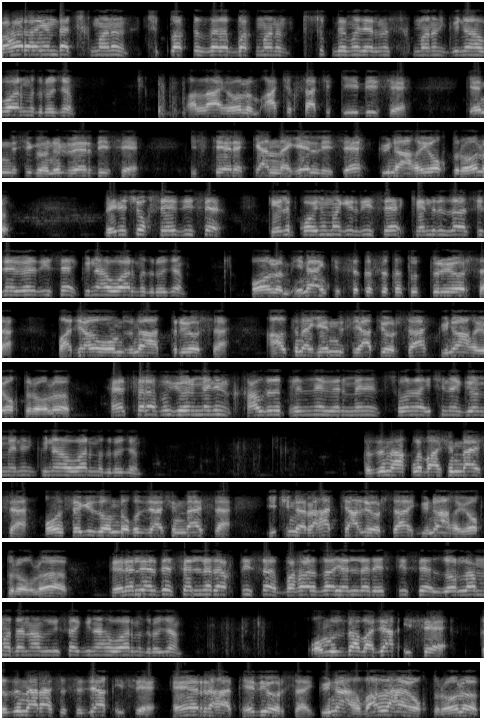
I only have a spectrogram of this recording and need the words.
Bahar ayında çıkmanın, çıplak kızlara bakmanın, tutup memelerini sıkmanın günahı var mıdır hocam? Vallahi oğlum açık saçık giydiyse, kendisi gönül verdiyse, isteyerek yanına geldiyse günahı yoktur oğlum. Beni çok sevdiyse, gelip koynuma girdiyse, kendi rızasıyla verdiyse günahı var mıdır hocam? Oğlum inan ki sıkı sıkı tutturuyorsa, bacağı omzuna attırıyorsa, altına kendisi yatıyorsa günahı yoktur oğlum. Her tarafı görmenin, kaldırıp eline vermenin, sonra içine gömmenin günahı var mıdır hocam? Kızın aklı başındaysa, 18-19 yaşındaysa, içine rahatça alıyorsa günahı yoktur oğlum. Derelerde seller aktıysa, baharda yerler estiyse, zorlanmadan aldıysa günahı var mıdır hocam? Omuzda bacak ise, kızın arası sıcak ise, eğer rahat ediyorsa günahı vallahi yoktur oğlum.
